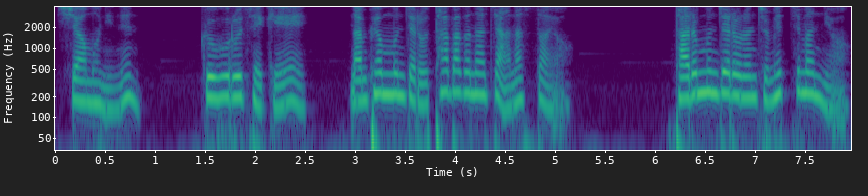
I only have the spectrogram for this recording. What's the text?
시어머니는 그 후로 제게 남편 문제로 타박은 하지 않았어요. 다른 문제로는 좀 했지만요.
